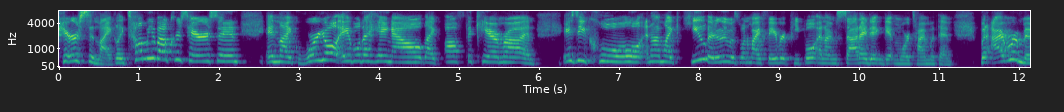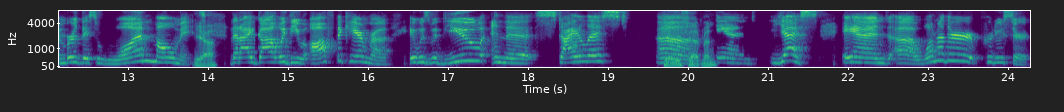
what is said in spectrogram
Harrison like? Like, tell me about Chris Harrison. And like, were y'all able to hang out like off the camera? And is he cool? And I'm like, he literally was one of my favorite people. And I'm sad I didn't get more time with him. But I remember this one moment Yeah. that I got with you off the camera. It was with you and the stylist. Harry um, Fettman. And yes, and uh, one other producer.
